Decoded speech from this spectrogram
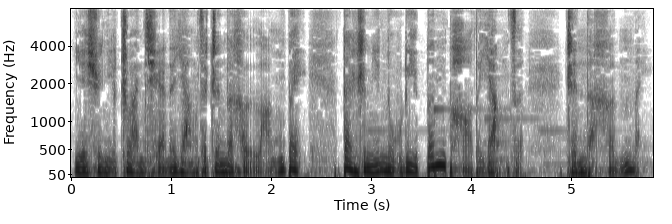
也许你赚钱的样子真的很狼狈，但是你努力奔跑的样子真的很美。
